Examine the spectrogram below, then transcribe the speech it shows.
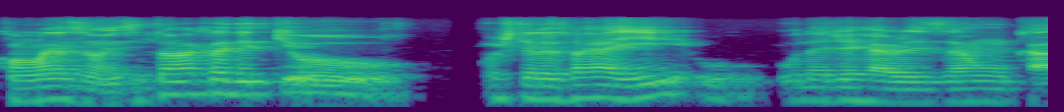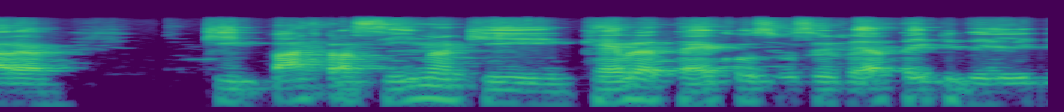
com lesões. Então eu acredito que o, o Steelers vai aí, o, o Najee Harris é um cara que parte para cima, que quebra tackle, se você vê a tape dele,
